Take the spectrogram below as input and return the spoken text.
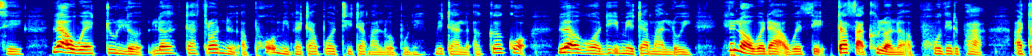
စီလက်အဝဲတူလလတထရနအဖို့မီဘတာပေါ်တီတမလို့ဘူးနေမေတလအကကောလက်အကောဒီမေတမလို့ဟေလောဝဒအဝဲစီတသခုလလအဖို့ဒီတဖအတ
